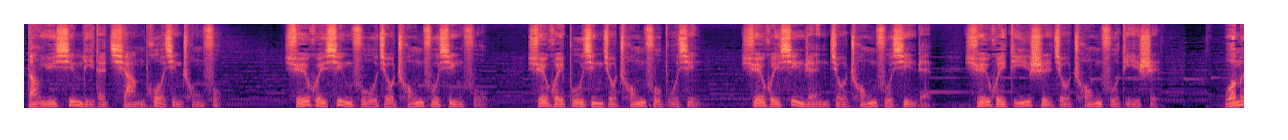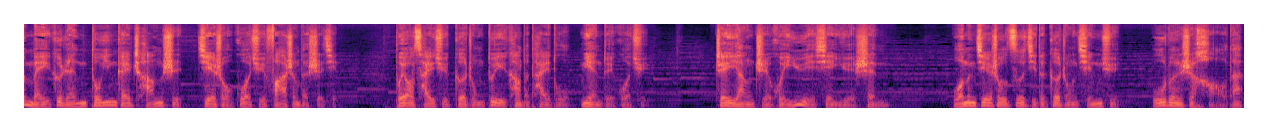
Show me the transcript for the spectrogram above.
等于心理的强迫性重复。学会幸福就重复幸福，学会不幸就重复不幸，学会信任就重复信任，学会敌视就重复敌视。我们每个人都应该尝试接受过去发生的事情，不要采取各种对抗的态度面对过去，这样只会越陷越深。我们接受自己的各种情绪，无论是好的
